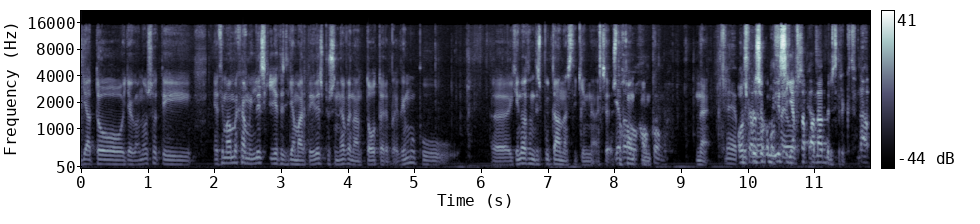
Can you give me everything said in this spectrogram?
για το γεγονός ότι. Ε, θυμάμαι, είχα μιλήσει και για τις διαμαρτυρίες που συνέβαιναν τότε, ρε παιδί μου, που ε, γινόταν της πουτάνας στην Κίνα, ξέρεις, Για στο το Hong Kong. Hong Kong. Ναι. Ναι, που Όσες ήταν φορές έχω ο μιλήσει για Θεός αυτά κάτω. πάντα District. Να,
